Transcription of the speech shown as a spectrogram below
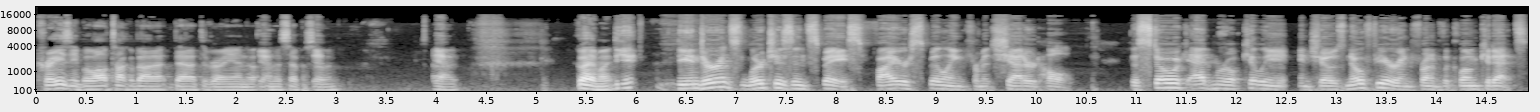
crazy, but I'll talk about that at the very end of Yeah, in this episode. Yeah. Uh, go ahead, Mike. The, the Endurance lurches in space, fire spilling from its shattered hull. The stoic Admiral Killian shows no fear in front of the clone cadets,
